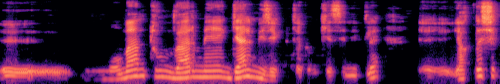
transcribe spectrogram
e, momentum vermeye gelmeyecek bir takım kesinlikle. E, yaklaşık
